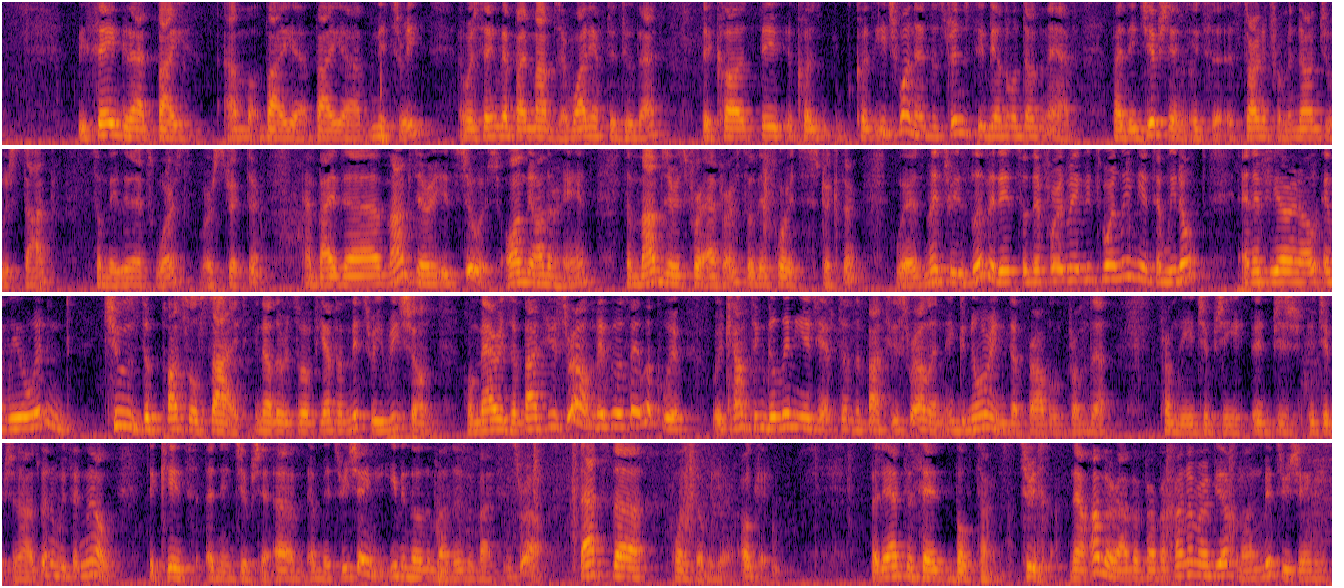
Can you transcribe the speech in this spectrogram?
We're saying that by um, by uh, by uh, Mitzri, and we're saying that by Mamzer. Why do you have to do that? Because they because because each one has a stringency the other one doesn't have. By the Egyptian, it's uh, starting from a non-Jewish stock, so maybe that's worse or stricter. And by the Mamzer, it's Jewish. On the other hand, the Mamzer is forever, so therefore it's stricter. Whereas Mitzri is limited, so therefore maybe it's more lenient, and we don't. And if you're, and we wouldn't choose the puzzle side. In other words, so if you have a Mitzri Rishon who marries a Bas Yisrael, maybe we'll say, look, we're we're counting the lineage after the Bas Yisrael and ignoring the problem from the from the Egyptian Egyptian husband, and we say no. the kid's an Egyptian, uh, a Mitzri Sheni, even though the mother's a Bas Yisrael. That's the point over here. Okay. But they have to say it both times. Tzricha. Now, Amar Rabba Barbachan Amar Rabbi Yochanan, Mitzri Sheni.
